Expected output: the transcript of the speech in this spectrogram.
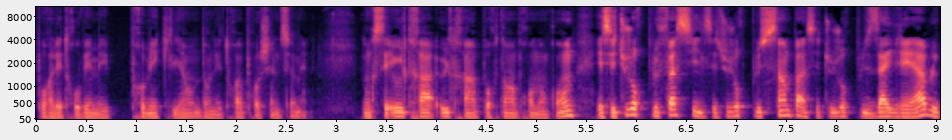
pour aller trouver mes premiers clients dans les trois prochaines semaines. Donc c'est ultra, ultra important à prendre en compte. Et c'est toujours plus facile, c'est toujours plus sympa, c'est toujours plus agréable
